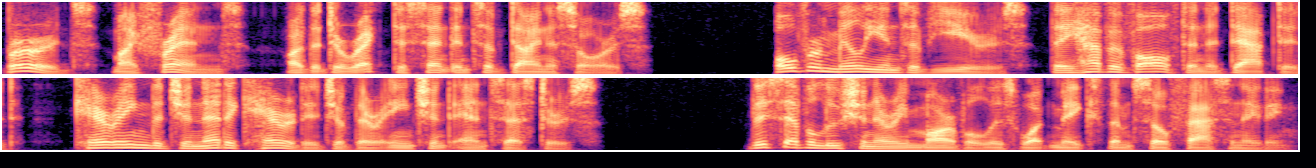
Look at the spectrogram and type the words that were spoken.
Birds, my friends, are the direct descendants of dinosaurs. Over millions of years, they have evolved and adapted, carrying the genetic heritage of their ancient ancestors. This evolutionary marvel is what makes them so fascinating.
